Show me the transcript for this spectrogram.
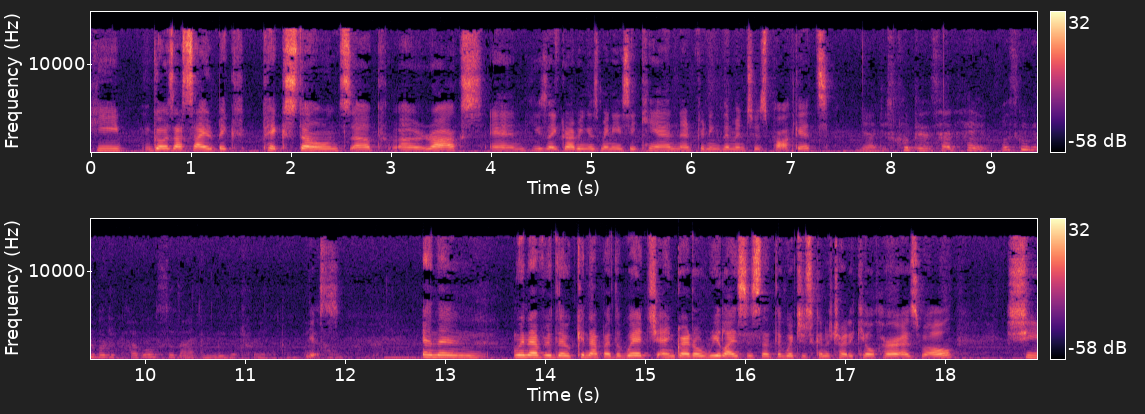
he goes outside to pick, pick stones up, uh, rocks, and he's like grabbing as many as he can and fitting them into his pockets. Yeah, just clicked in his head. Hey, let's go get a bunch of pebbles so that I can leave a trail. Come back Yes. home." And then, whenever they're kidnapped by the witch, and Gretel realizes that the witch is going to try to kill her as well, she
